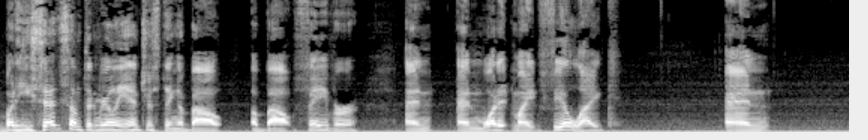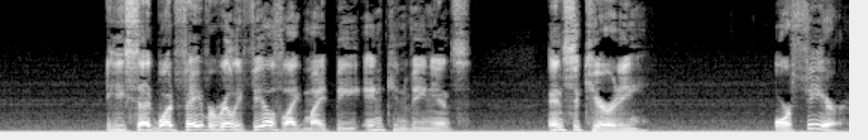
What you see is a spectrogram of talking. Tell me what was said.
but he said something really interesting about about favor and and what it might feel like. And he said what favor really feels like might be inconvenience, insecurity, or fear.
